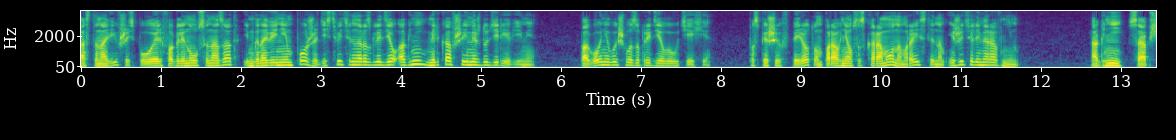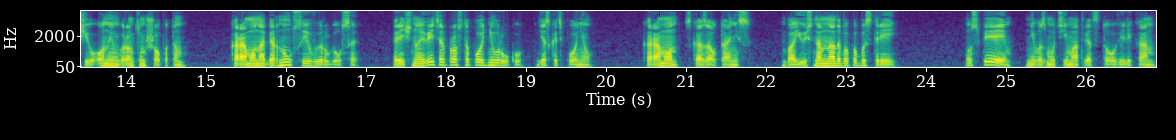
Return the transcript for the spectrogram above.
Остановившись, полуэльф оглянулся назад и мгновением позже действительно разглядел огни, мелькавшие между деревьями. Погоня вышла за пределы утехи. Поспешив вперед, он поравнялся с Карамоном, Рейслином и жителями равнин. «Огни!» — сообщил он им громким шепотом. Карамон обернулся и выругался. Речной ветер просто поднял руку, дескать, понял. «Карамон», — сказал Танис, — «боюсь, нам надо бы побыстрей». «Успеем», — невозмутимо ответствовал великан.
